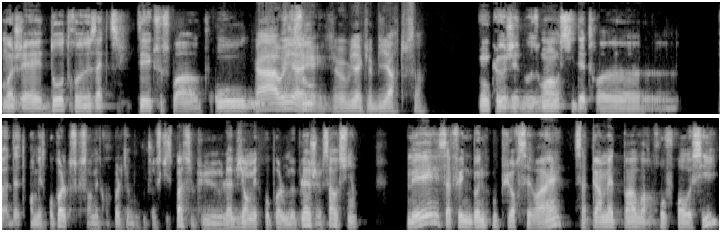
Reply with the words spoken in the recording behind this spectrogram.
moi, j'ai d'autres activités, que ce soit pro ou Ah oui, j'avais oublié avec le billard, tout ça. Donc, euh, j'ai besoin aussi d'être euh, bah, d'être en métropole, parce que c'est en métropole qu'il y a beaucoup de choses qui se passent. Et puis, la vie en métropole me plaît, j'aime ça aussi. Hein. Mais ça fait une bonne coupure, c'est vrai. Ça permet de pas avoir trop froid aussi.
